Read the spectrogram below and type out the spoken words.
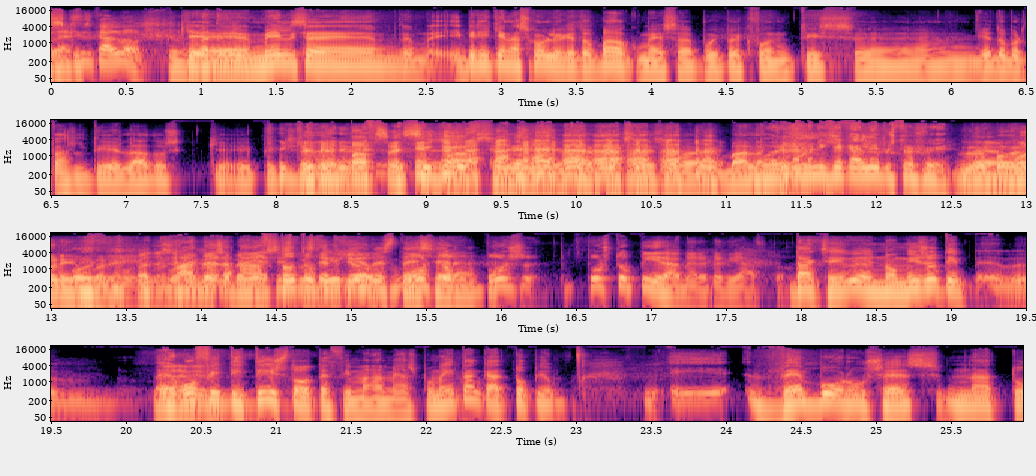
Σχολιαστής καλός. Και μίλησε, υπήρχε και ένα σχόλιο για τον Πάουκ μέσα που είπε ο εκφωνητής για τον πρωταθλητή Ελλάδος και υπήρξε. δεν πάυσε. Πάυση, έπαιξε σοβαρή μπάλα. Μπορεί να τίποτα. μην είχε καλή επιστροφή. Ναι, Ναι, μπορεί, μπορεί, μπορεί. μπορεί. Πάντως, Πάντως, εμένα, παιδιά, αυτό εσείς που το είστε πιο- 2004. πώς το- πώς- Πώς το πήραμε ρε παιδιά αυτό; Εντάξει, ε, νομίζω ότι. Ε, Εγώ Δηλαδή- φοιτητής τότε θυμάμαι, ας πούμε, ήταν κάτι το οποίο. ε, δεν μπορούσες να το.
